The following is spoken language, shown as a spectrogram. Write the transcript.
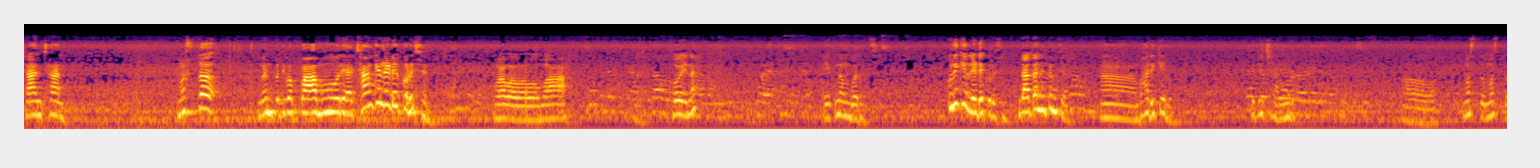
छान छान. मस्त. गणपती बाप्पा मोर्या छान केलं डेकोरेशन. वा वा वा वा वा. होय ना? एक नंबर. कुणी केले डेकोरेशन? दादाने तुमच्या? हा भारी केलं. किती छान. मस्त मस्त.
